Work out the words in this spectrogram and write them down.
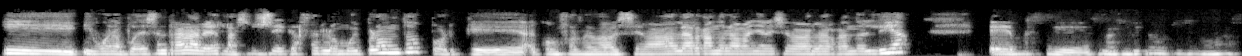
Y, bueno, puedes entrar a verlas. Eso sí hay que hacerlo muy pronto porque conforme se va alargando la mañana y se va alargando el día, se masifica muchísimo más.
